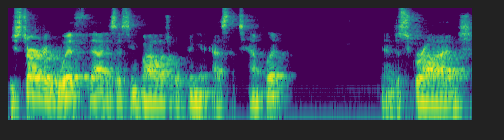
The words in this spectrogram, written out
we started with that existing biological opinion as the template and described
